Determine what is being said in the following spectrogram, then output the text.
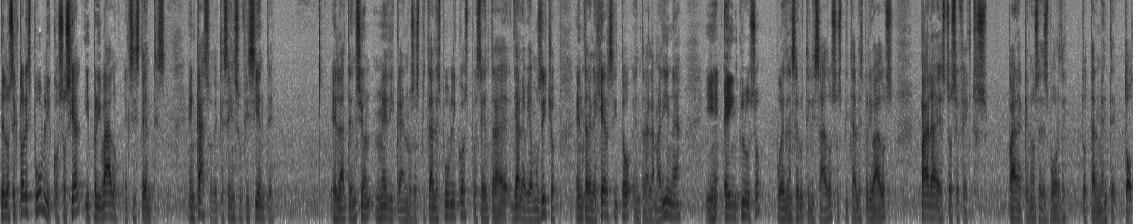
de los sectores público, social y privado existentes. En caso de que sea insuficiente la atención médica en los hospitales públicos, pues entra, ya le habíamos dicho, entra el ejército, entra la marina e incluso pueden ser utilizados hospitales privados para estos efectos, para que no se desborde totalmente todo.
